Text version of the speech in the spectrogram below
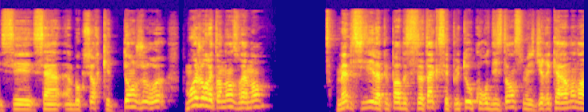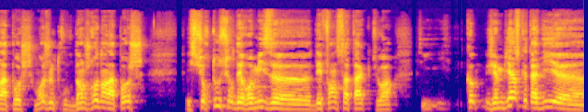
C'est, c'est un, un, boxeur qui est dangereux. Moi, j'aurais tendance vraiment, même si la plupart de ses attaques, c'est plutôt courte distance, mais je dirais carrément dans la poche. Moi, je le trouve dangereux dans la poche et surtout sur des remises euh, défense-attaque, tu vois. J'aime bien ce que tu as dit euh,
